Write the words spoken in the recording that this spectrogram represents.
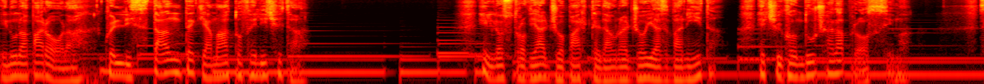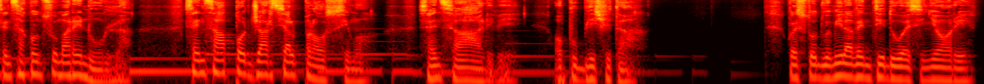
In una parola, quell'istante chiamato felicità. Il nostro viaggio parte da una gioia svanita e ci conduce alla prossima, senza consumare nulla, senza appoggiarsi al prossimo, senza alibi o pubblicità. Questo 2022, signori,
